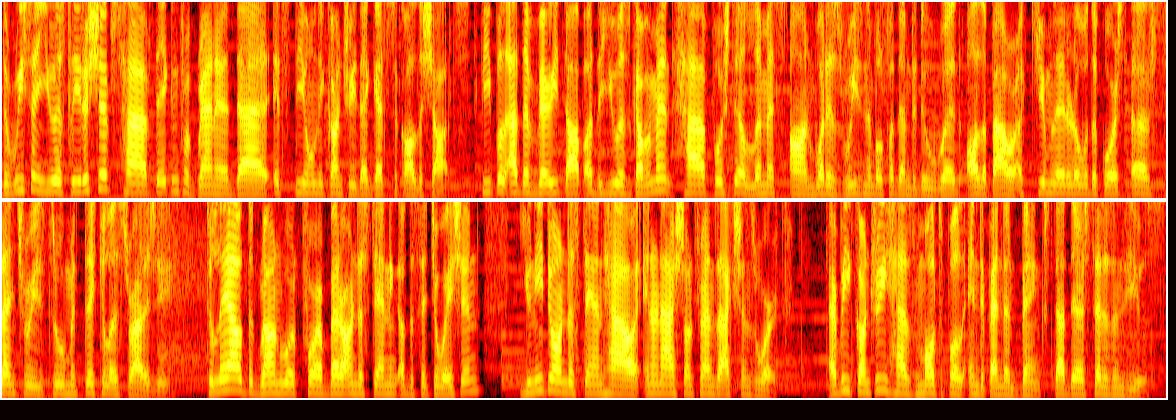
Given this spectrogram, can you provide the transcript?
The recent US leaderships have taken for granted that it's the only country that gets to call the shots. People at the very top of the US government have pushed their limits on what is reasonable for them to do with all the power accumulated over the course of centuries through meticulous strategy. To lay out the groundwork for a better understanding of the situation, you need to understand how international transactions work. Every country has multiple independent banks that their citizens use.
